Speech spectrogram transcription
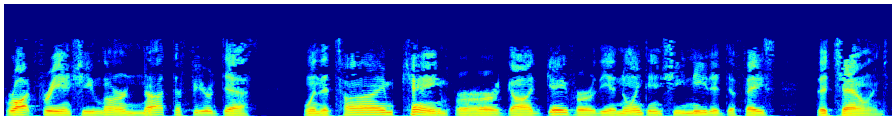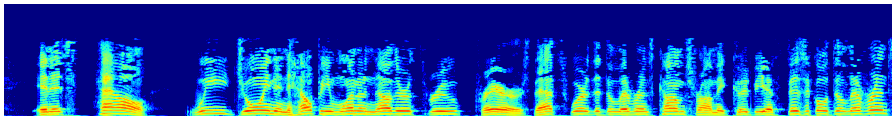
brought free. And she learned not to fear death. When the time came for her, God gave her the anointing she needed to face the challenge. And it's how we join in helping one another through prayers. That's where the deliverance comes from. It could be a physical deliverance.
